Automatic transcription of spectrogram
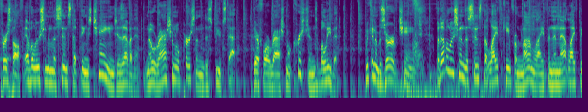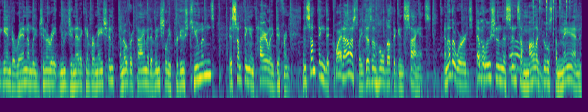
First off, evolution in the sense that things change is evident. No rational person disputes that. Therefore, rational Christians believe it. We can observe change, but evolution in the sense that life came from non life and then that life began to randomly generate new genetic information and over time it eventually produced humans is something entirely different and something that quite honestly doesn't hold up against science. In other words, evolution in the sense of molecules to man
